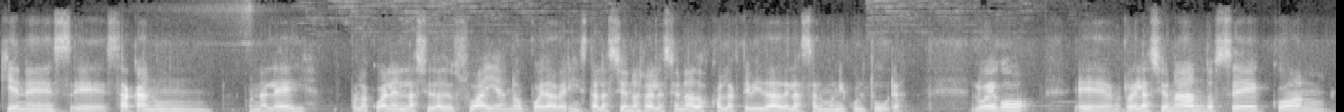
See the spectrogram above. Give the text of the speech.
quienes eh, sacan una ley por la cual en la ciudad de Ushuaia no puede haber instalaciones relacionadas con la actividad de la salmonicultura. Luego, eh, relacionándose con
